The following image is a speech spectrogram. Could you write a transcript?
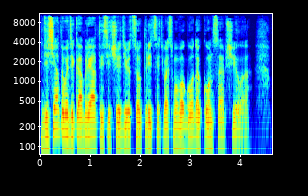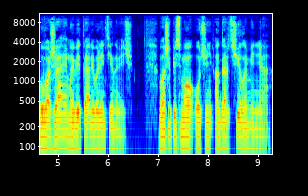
10 декабря 1938 года Кон сообщила. «Уважаемый Виталий Валентинович, ваше письмо очень огорчило меня.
